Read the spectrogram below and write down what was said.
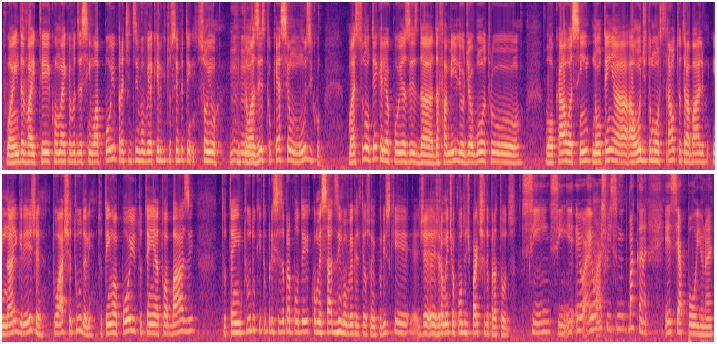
tu ainda vai ter, como é que eu vou dizer assim, o apoio para te desenvolver aquilo que tu sempre tem, sonhou. Uhum. Então, às vezes tu quer ser um músico, mas tu não tem aquele apoio às vezes da, da família ou de algum outro local assim, não tem a, aonde tu mostrar o teu trabalho. E na igreja, tu acha tudo ali. Tu tem o apoio, tu tem a tua base, tu tem tudo que tu precisa para poder começar a desenvolver aquele teu sonho. Por isso que ge- geralmente é o ponto de partida para todos. Sim, sim. Eu, eu acho isso muito bacana, esse apoio, né?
